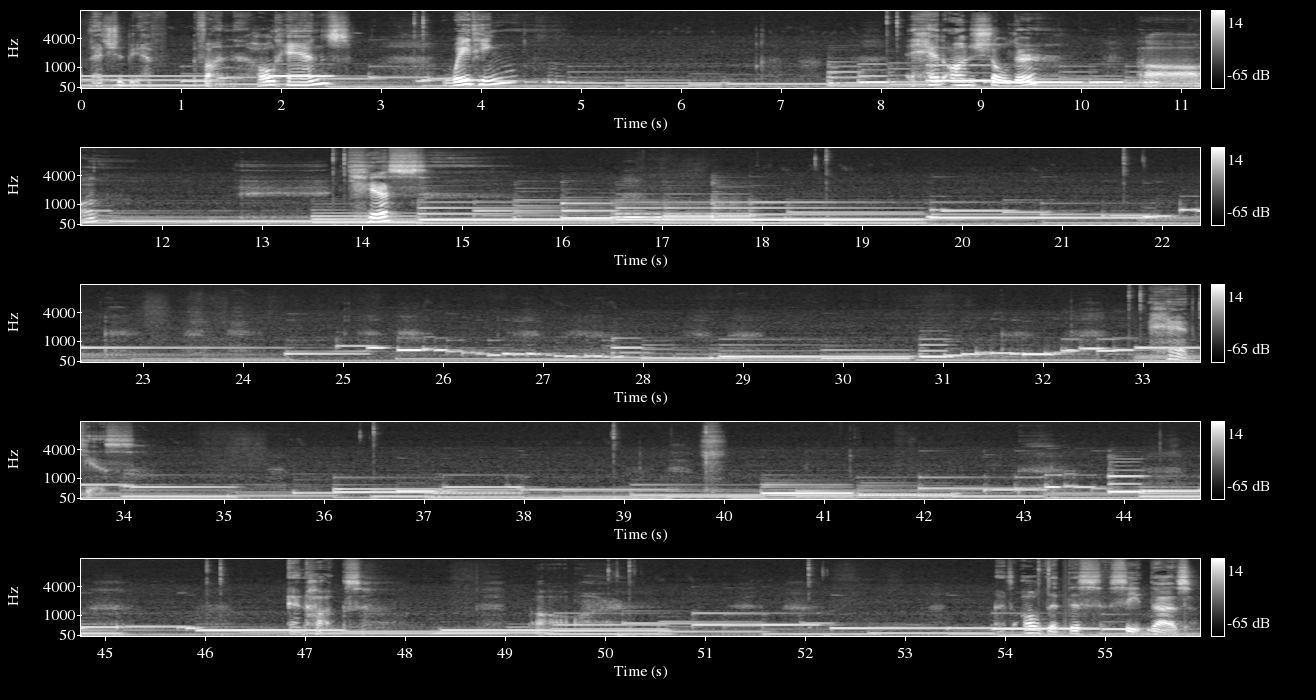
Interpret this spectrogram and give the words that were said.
That should be fun. Hold hands, waiting, head on shoulder. Aww. Kiss. Kiss. And hugs. That's all that this seat does.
